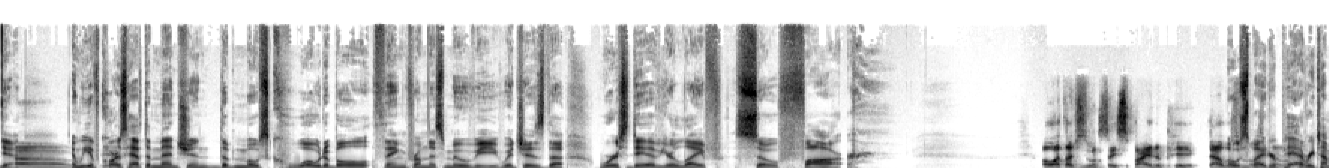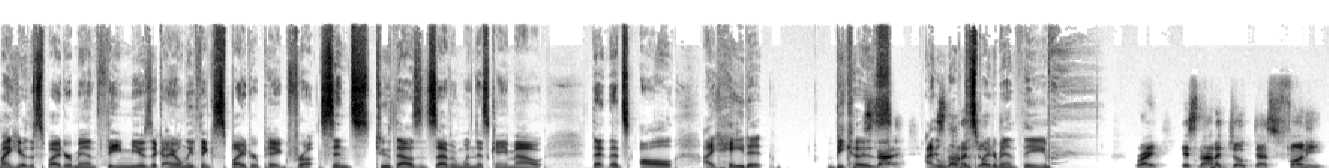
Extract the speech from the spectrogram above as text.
Yeah. Um, and we, of course, have to mention the most quotable thing from this movie, which is the worst day of your life so far. Oh, I thought you was going to say Spider Pig. That was oh Spider Pig. Every time I hear the Spider Man theme music, I only think Spider Pig from since 2007 when this came out. That that's all. I hate it because not, I love the Spider Man theme. Right. It's not a joke that's funny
